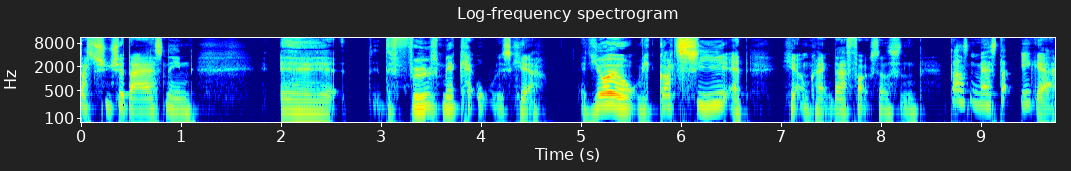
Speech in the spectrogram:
der synes jeg, der er sådan en... Øh, det føles mere kaotisk her. At jo jo, vi kan godt sige, at her omkring, der er folk sådan, sådan der er sådan en masse, der ikke er.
